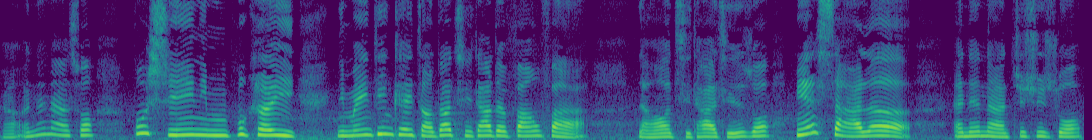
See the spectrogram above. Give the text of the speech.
然后安娜娜说：“不行，你们不可以，你们一定可以找到其他的方法。”然后其他的骑士说：“别傻了。”安娜娜继续说：“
